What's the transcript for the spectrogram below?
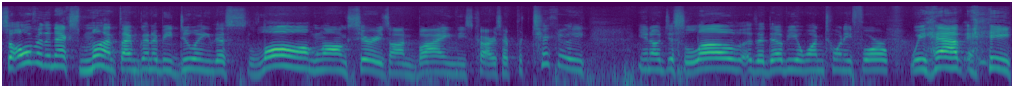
so over the next month, I'm going to be doing this long, long series on buying these cars. I particularly, you know, just love the W124. We have a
